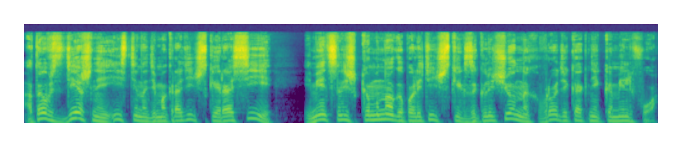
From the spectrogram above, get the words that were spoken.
А то в здешней истинно демократической России иметь слишком много политических заключенных вроде как не камильфо.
